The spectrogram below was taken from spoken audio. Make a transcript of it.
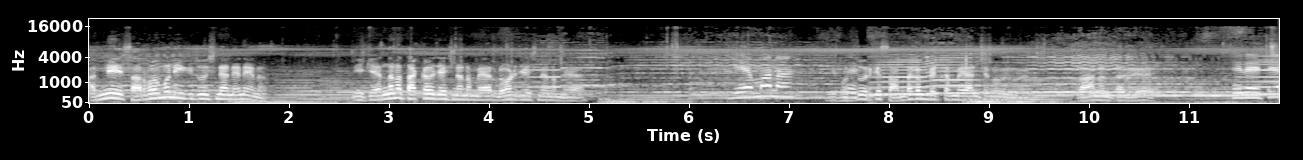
అన్ని సర్వము నీకు చూసినానే నేను. నీకేందన్నా తక్కువ చేసినానమ్మయ్య లోడ్ చేసినానమ్మయ్య? ఏమోనా. నీ పొద్దు ఊరికే సంతకం పెట్టమ్మయ్య అంటే నువ్వు రానంటావే? నేనైతే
